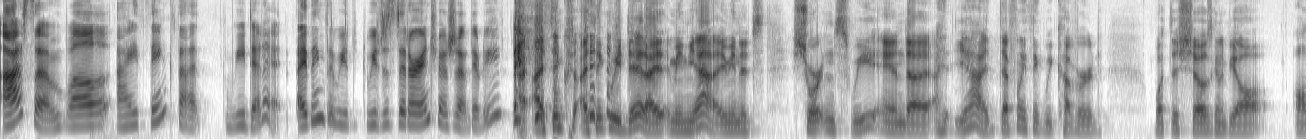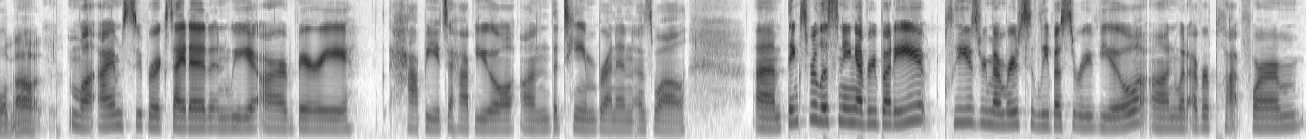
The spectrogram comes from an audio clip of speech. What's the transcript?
Awesome. Well, I think that we did it. I think that we we just did our intro show, did we? I, I, think I think we did. I, I, mean, yeah. I mean, it's short and sweet, and uh, I, yeah, I definitely think we covered what this show is going to be all all about. Well, I'm super excited, and we are very happy to have you on the team, Brennan, as well. Um, thanks for listening, everybody. Please remember to leave us a review on whatever platform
